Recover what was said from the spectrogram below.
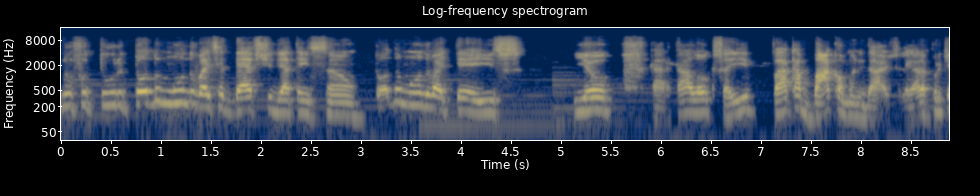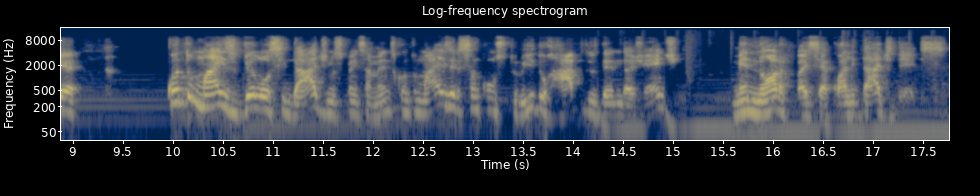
no futuro todo mundo vai ser déficit de atenção, todo mundo vai ter isso. E eu, cara, tá louco, isso aí vai acabar com a humanidade, tá ligado? Porque quanto mais velocidade nos pensamentos, quanto mais eles são construídos rápidos dentro da gente, menor vai ser a qualidade deles.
